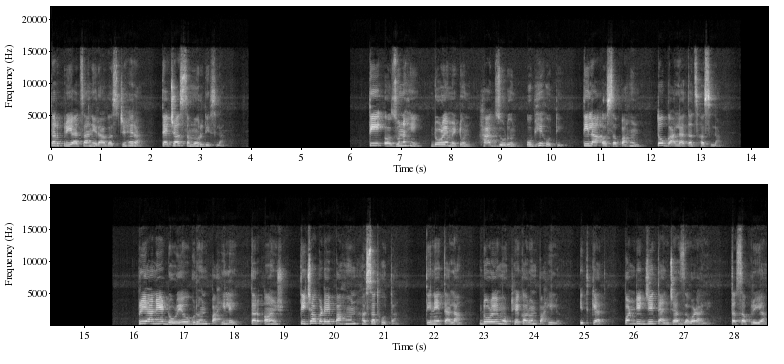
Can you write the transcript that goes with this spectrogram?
तर प्रियाचा निरागस चेहरा त्याच्यासमोर दिसला. ती अजूनही डोळे मिटून हात जोडून उभी होती. तिला असं पाहून तो गालातच हसला. प्रियाने डोळे उघडून पाहिले तर अंश तिच्याकडे पाहून हसत होता. तिने त्याला डोळे मोठे करून पाहिलं. इतक्यात पंडितजी त्यांच्या जवळ आले. तसं प्रिया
